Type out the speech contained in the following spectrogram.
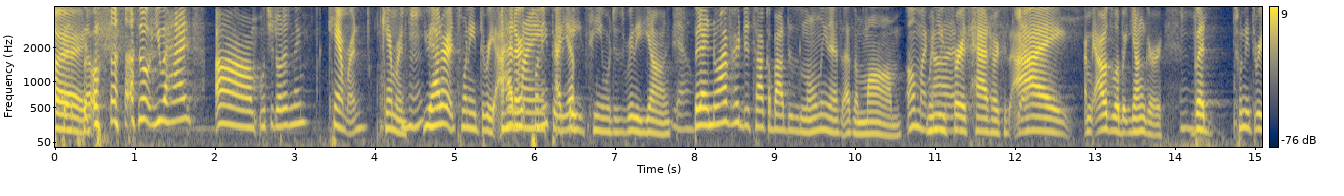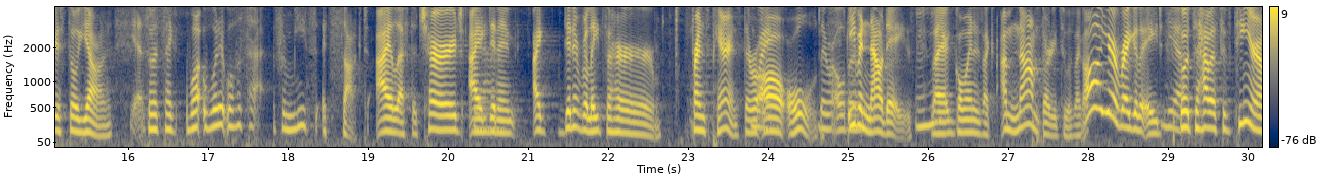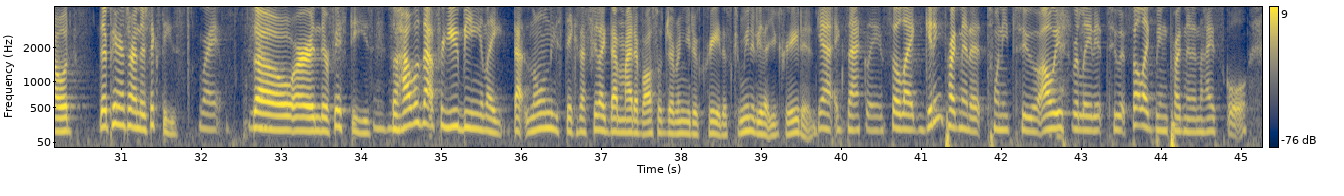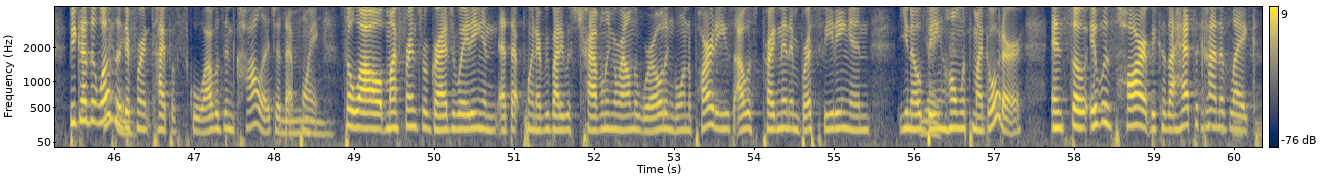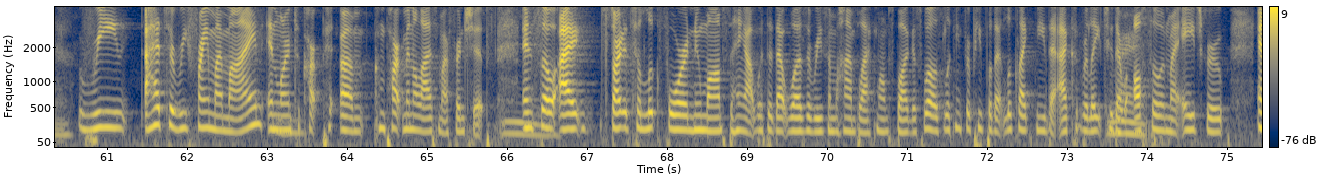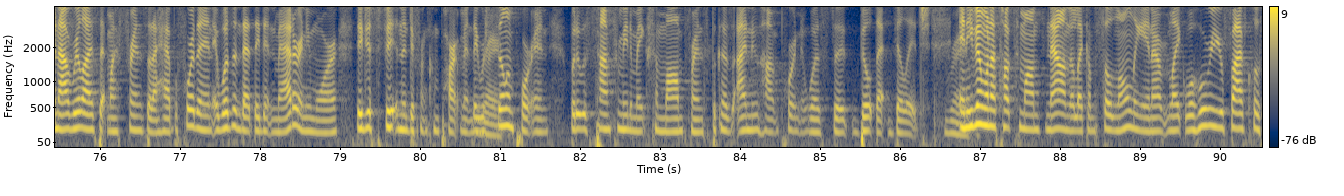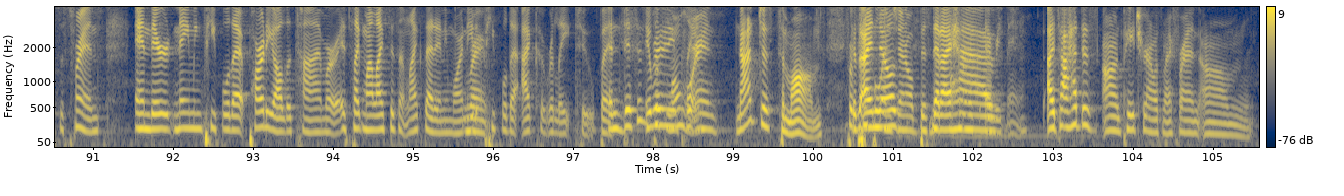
said so. so you had um, what's your daughter's name? Cameron. Cameron. Mm-hmm. You had her at 23. I, had had her at 23, at yep. 18, which is really young. Yeah. But I know I've heard you talk about this loneliness as a mom. Oh my When you first had her, because I, I mean, I was a little bit younger, mm-hmm. but 23 is still young. Yes. So it's like, what, what, what was that for me? It's, it sucked. I left the church. I didn't, I didn't relate to her friends' parents. They were Right. all old. They were older. Even nowadays, mm-hmm. like going is like, I'm now I'm 32. It's like, oh, you're a regular age. Yeah. But to have a 15 year old, their parents are in their 60s. Right. So, or in their 50s. Mm-hmm. So, how was that for you being like that lonely state? Because I feel like that might have also driven you to create this community that you created. Yeah, exactly. So like getting pregnant at 22, I always related to it felt like being pregnant in high school because it was Really? a different type of school. I was in college at that Mm. point. So while my friends were graduating and at that point everybody was traveling around the world and going to parties, I was pregnant and breastfeeding and you know being home with my daughter. And so it was hard because I had to is kind of like re I had to reframe my mind and learn to Mm. carp- um, compartmentalize my friendships. And so I started to look for new moms to hang out with. It that was a reason behind Black Moms Blog as well, is looking for people that look like me that I could relate to that Right. were also in my age group. And I realized that my friends that I had before then, it wasn't that they didn't matter anymore. They just fit in a different compartment. They were Right. still important, but it was time for me to make some mom friends because I knew how important it was to build that village. Right. And even when I talk to moms now and they're like, I'm so lonely, and I'm like, well, who are your five closest friends? And they're naming people that party all the time, or it's like my life isn't like that anymore. I needed Right. people that I could relate to. But and this is really important, not just to moms, because I know general, business that I have everything. I, had this on Patreon with my friend um,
